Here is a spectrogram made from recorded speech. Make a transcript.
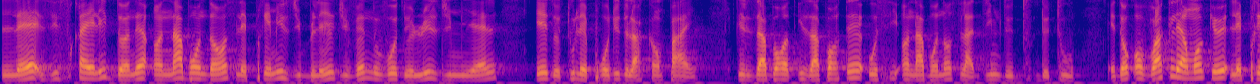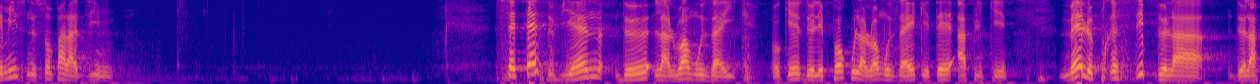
les Israélites donnèrent en abondance les prémices du blé, du vin nouveau, de l'huile, du miel et de tous les produits de la campagne. Ils, apportaient aussi en abondance la dîme de, tout. Et donc on voit clairement que les prémices ne sont pas la dîme. Ces tests viennent de la loi mosaïque, de l'époque où la loi mosaïque était appliquée. Mais le principe de la, de la,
